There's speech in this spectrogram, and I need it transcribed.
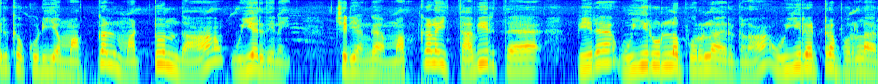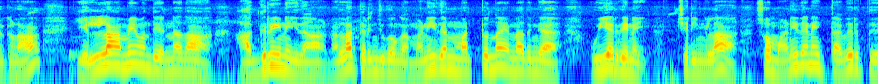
இருக்கக்கூடிய மக்கள் மட்டும்தான் உயர்திணை. சரியாங்க? மக்களை தவிர்த்த பிற உயிருள்ள பொருளாக இருக்கலாம் உயிரற்ற பொருளாக இருக்கலாம் எல்லாமே வந்து என்னதான்? அக்ரிணை தான். நல்லா தெரிஞ்சுக்கோங்க. மனிதன் மட்டும்தான் என்னதுங்க? உயர்திணை. சரிங்களா? ஸோ மனிதனை தவிர்த்து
